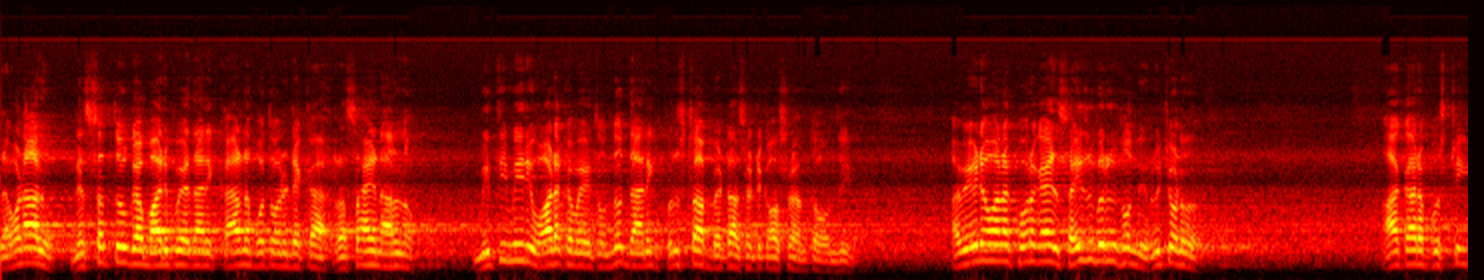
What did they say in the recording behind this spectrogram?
లవణాలు నిస్సత్తుగా మారిపోయేదానికి కారణభూతమైన యొక్క రసాయనాలను మితిమీరి వాడకం అవుతుందో దానికి ఫుల్ స్టాప్ పెట్టాల్సిన అవసరం ఎంతో ఉంది. అవి వేయడం వల్ల కూరగాయల సైజు పెరుగుతుంది రుచి ఉండదు. ఆకార పుష్టి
